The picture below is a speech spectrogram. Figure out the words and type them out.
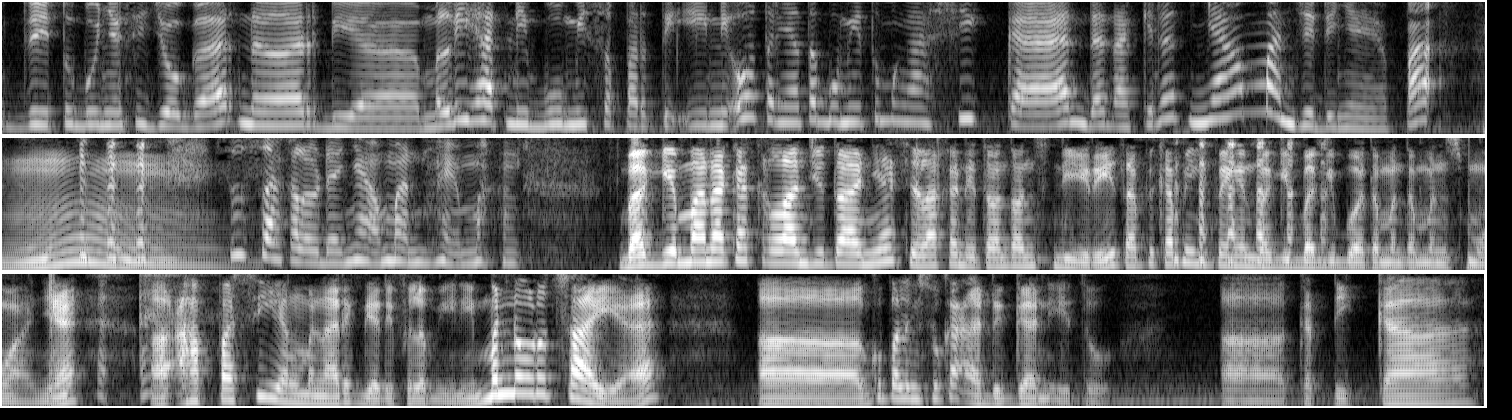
di tubuhnya si Joe Gardner dia melihat nih bumi seperti ini oh ternyata bumi itu mengasihkan dan akhirnya nyaman jadinya ya pak Hmm. susah kalau udah nyaman memang Bagaimanakah kelanjutannya? Silahkan ditonton sendiri. Tapi kami pengen bagi-bagi buat teman-teman semuanya. Uh, apa sih yang menarik dari film ini? Menurut saya, uh, gue paling suka adegan itu. Uh, ketika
